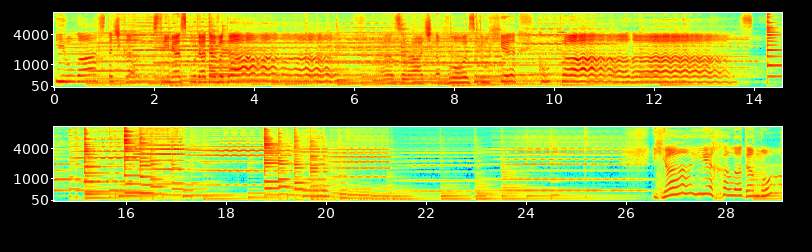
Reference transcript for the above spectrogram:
И ласточка, стремясь куда-то вдаль, В прозрачном воздухе купалась. Домой,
